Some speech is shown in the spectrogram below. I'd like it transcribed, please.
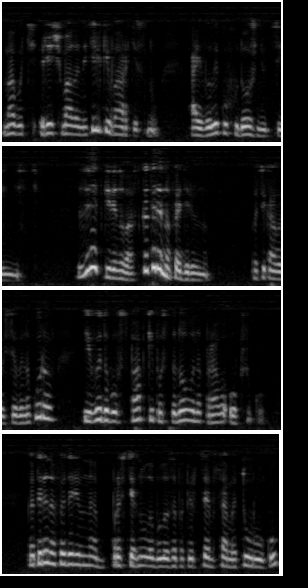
Мабуть, річ мала не тільки вартісну, а й велику художню цінність. Звідки він у вас, Катерина Федорівна? поцікавився Винокуров і видобув з папки постанову на право обшуку. Катерина Федорівна простягнула було за папірцем саме ту руку,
